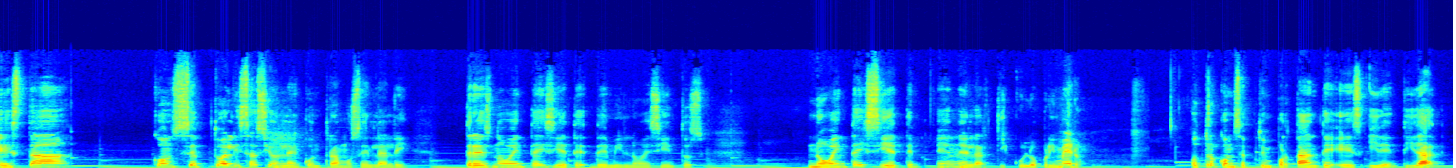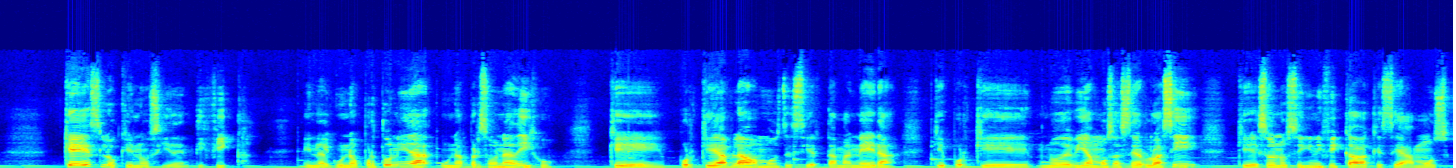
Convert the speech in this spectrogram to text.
Esta conceptualización la encontramos en la ley 397 de 1997 en el artículo primero. Otro concepto importante es identidad. ¿Qué es lo que nos identifica? En alguna oportunidad una persona dijo que por qué hablábamos de cierta manera, que por qué no debíamos hacerlo así, que eso no significaba que seamos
